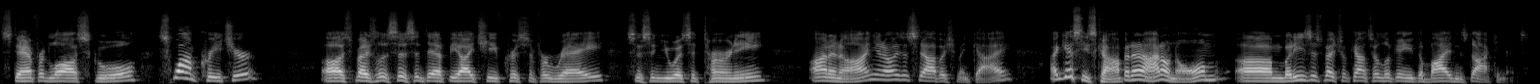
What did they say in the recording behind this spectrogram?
Stanford Law School, swamp creature, uh, special assistant to FBI Chief Christopher Wray, assistant U.S. attorney, on and on. You know, he's establishment guy. I guess he's competent. I don't know him. Um, but he's a special counsel looking at the Biden's documents.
